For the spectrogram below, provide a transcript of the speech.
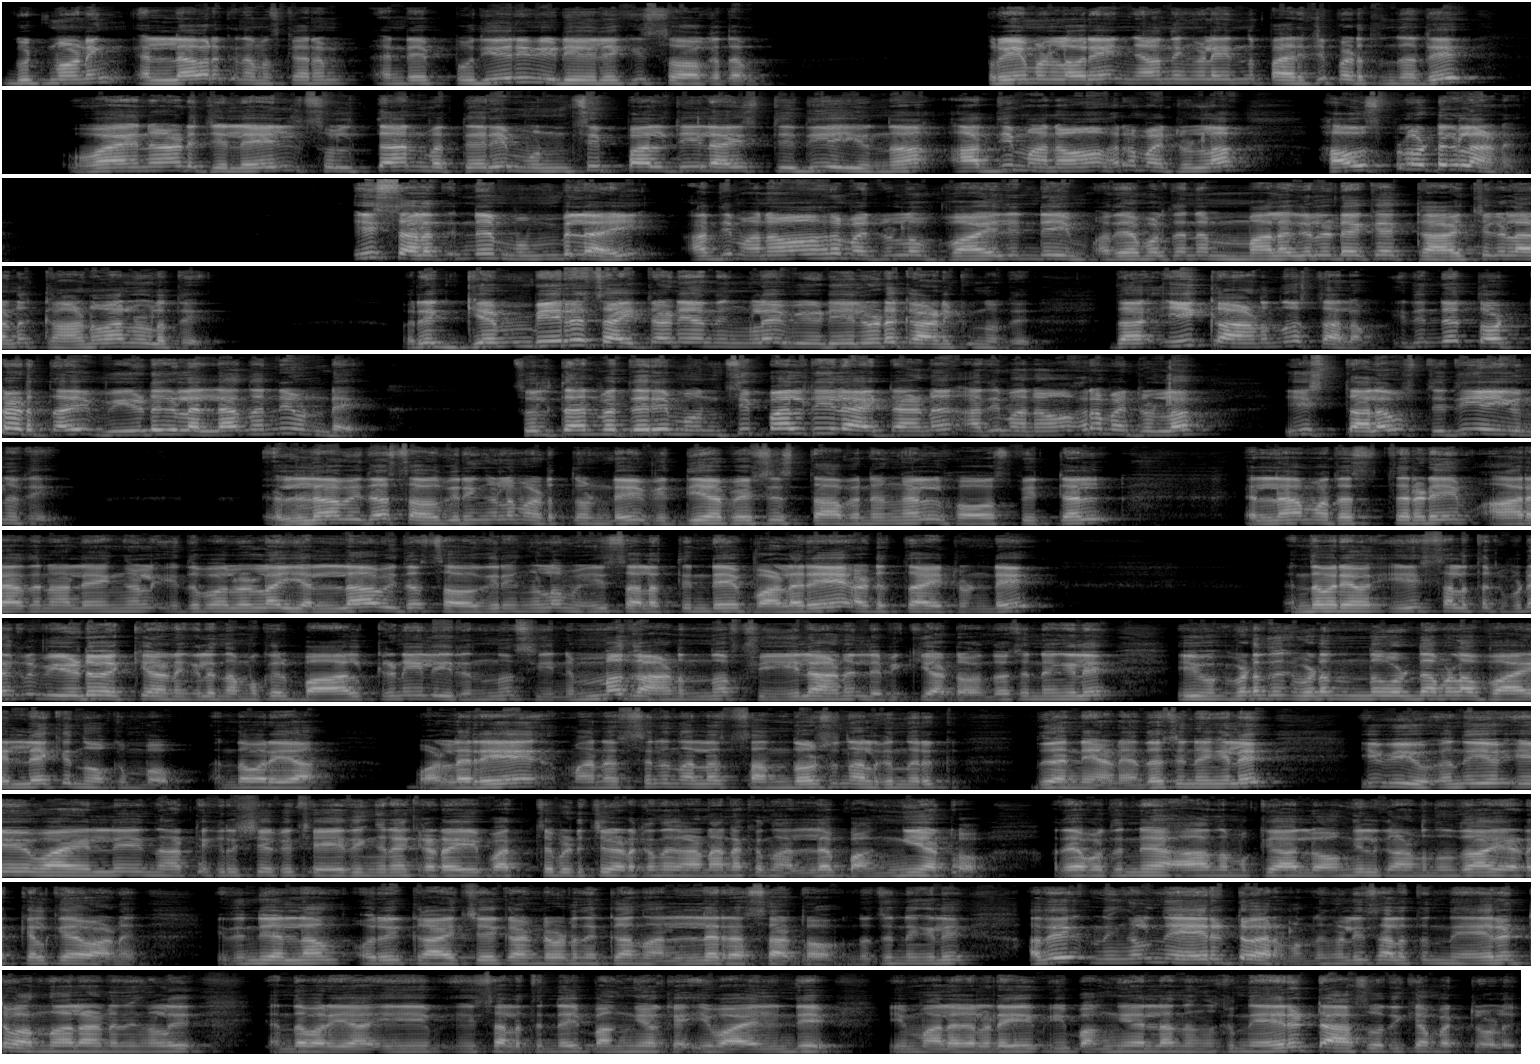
Good morning എല്ലാവർക്കും നമസ്കാരം. എന്റെ പുതിയൊരു വീഡിയോയിലേക്ക് സ്വാഗതം. പ്രിയമുള്ളവരെ ഞാൻ നിങ്ങളെ ഇന്ന് പരിചയപ്പെടുത്തുന്നത് വയനാട് ജില്ലയിൽ സുൽത്താൻ ബത്തേരി മുനിസിപ്പാലിറ്റിയിലായി സ്ഥിതി ചെയ്യുന്ന അതിമനോഹരമായിട്ടുള്ള ഹൗസ് പ്ലോട്ടുകളാണ് ഈ സ്ഥലത്തിന്റെ മുമ്പിലായി അതിമനോഹരമായിട്ടുള്ള വയലിന്റെയും അതേപോലെ തന്നെ മലകളുടെയൊക്കെ കാഴ്ചകളാണ് കാണുവാനുള്ളത്. ഒരു ഗംഭീര സൈറ്റാണ് ഞാൻ നിങ്ങളെ വീഡിയോയിലൂടെ കാണിക്കുന്നത്. ഈ കാണുന്ന സ്ഥലം. ഇതിന്റെ തൊട്ടടുത്തായി വീടുകളെല്ലാം തന്നെ ഉണ്ട് സുൽത്താൻ ബത്തേരി മുനിസിപ്പാലിറ്റിയിലായിട്ടാണ് അതിമനോഹരമായിട്ടുള്ള ഈ സ്ഥലം സ്ഥിതി ചെയ്യുന്നത്. എല്ലാവിധ സൗകര്യങ്ങളും അടുത്തുണ്ട്. വിദ്യാഭ്യാസ സ്ഥാപനങ്ങൾ ഹോസ്പിറ്റൽ എല്ലാ മതസ്ഥരുടെയും ആരാധനാലയങ്ങൾ ഇതുപോലുള്ള എല്ലാവിധ സൗകര്യങ്ങളും ഈ സ്ഥലത്തിന്റെ വളരെ അടുത്തായിട്ടുണ്ട്. എന്താ പറയുക ഈ സ്ഥലത്ത് ഇവിടെ വീട് വെക്കുകയാണെങ്കിൽ നമുക്കൊരു ബാൽക്കണിയിൽ ഇരുന്ന് സിനിമ കാണുന്ന ഫീലാണ് ലഭിക്കുക കേട്ടോ. എന്താ വെച്ചിട്ടുണ്ടെങ്കിൽ ഈ ഇവിടെ ഇവിടെ നിന്നുകൊണ്ട് നമ്മൾ ആ വയലിലേക്ക് നോക്കുമ്പോൾ എന്താ പറയുക വളരെ മനസ്സിന് നല്ല സന്തോഷം നൽകുന്നൊരു ഇത് തന്നെയാണ്. എന്താ വെച്ചിട്ടുണ്ടെങ്കിൽ ഈ വ്യൂ എന്താ ഈ വയലിൽ നാട്ടു കൃഷിയൊക്കെ ചെയ്ത് ഇങ്ങനെ കിടയി പച്ച പിടിച്ച് കിടക്കുന്ന കാണാനൊക്കെ നല്ല ഭംഗിയാട്ടോ അതേപോലെ തന്നെ ആ നമുക്ക് ആ ലോങ്ങിൽ കാണുന്നത് ആ ഇടയ്ക്കൽ കേവാണ്. ഇതിന്റെ എല്ലാം ഒരു കാഴ്ചയെ കണ്ടുകൊണ്ട് നിൽക്കാൻ നല്ല രസാട്ടോ. എന്താ വെച്ചിട്ടുണ്ടെങ്കിൽ അത് നിങ്ങൾ നേരിട്ട് വരണം. നിങ്ങൾ ഈ സ്ഥലത്ത് നേരിട്ട് വന്നാലാണ് നിങ്ങൾ എന്താ പറയുക ഈ ഈ സ്ഥലത്തിന്റെ ഈ ഭംഗിയൊക്കെ ഈ വയലിന്റെയും ഈ മലകളുടെയും ഈ ഭംഗിയെല്ലാം നിങ്ങൾക്ക് നേരിട്ട് ആസ്വദിക്കാൻ പറ്റുള്ളൂ.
